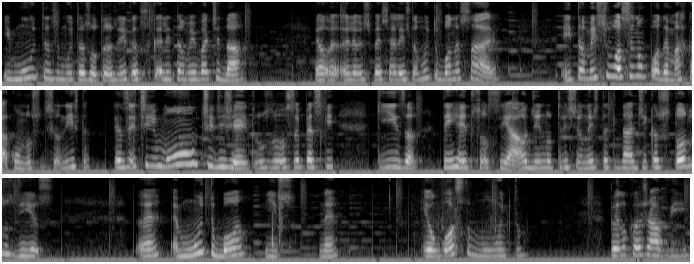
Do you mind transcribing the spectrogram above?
E muitas e muitas outras dicas que ele também vai te dar. Ele é um especialista muito bom nessa área. E também, se você não puder marcar com um nutricionista, existe um monte de jeitos. Você pesquisa, tem rede social de nutricionista que dá dicas todos os dias. É, é muito bom isso, né? Eu gosto muito, pelo que eu já vi,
